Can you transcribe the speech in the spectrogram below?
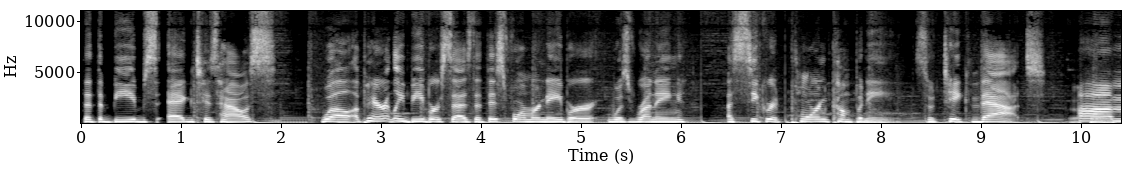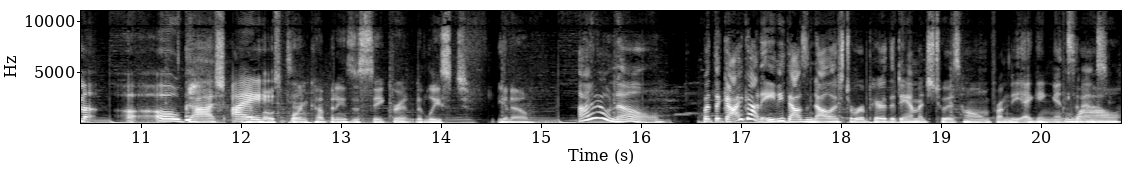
that the Biebs egged his house. Well, apparently Bieber says that this former neighbor was running a secret porn company. So take that. Um. Oh, oh gosh, I Are most porn companies a secret? At least, you know. I don't know. But the guy got $80,000 to repair the damage to his home from the egging incident. Wow.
